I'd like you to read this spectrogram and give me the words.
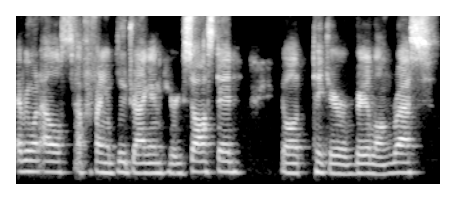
Everyone else, after fighting a blue dragon, you're exhausted. You'll take your very long rest.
